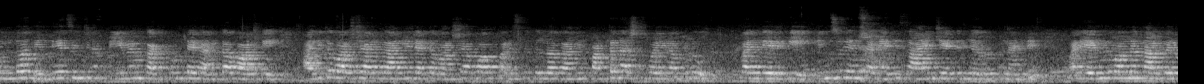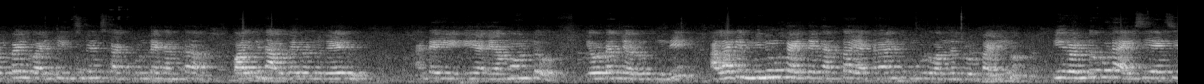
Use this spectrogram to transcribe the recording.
ఉందో నిర్దేశించిన ప్రీమియం కట్టుకుంటే కనుక వాళ్ళకి అధిక వర్షాలు కానీ లేదా వర్షాభావ పరిస్థితుల్లో కానీ పంట నష్టపోయినప్పుడు మరి వీరికి ఇన్సూరెన్స్ అనేది సాయం చేయడం జరుగుతుందండి. మరి ఎనిమిది వందల నలభై రూపాయలు వరకు ఇన్సూరెన్స్ కట్టుకుంటే కనుక వాళ్ళకి నలభై రెండు వేలు అంటే ఈ అమౌంట్ ఇవ్వడం జరుగుతుంది. అలాగే మినుముకి అయితే కనుక ఎకరానికి మూడు వందల రూపాయలు. ఈ రెండు కూడా ఐసిఐసి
